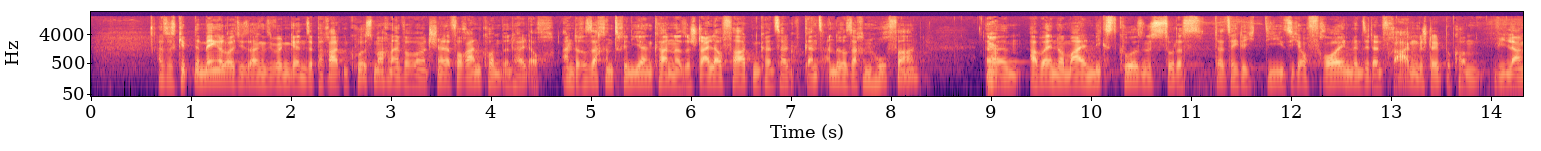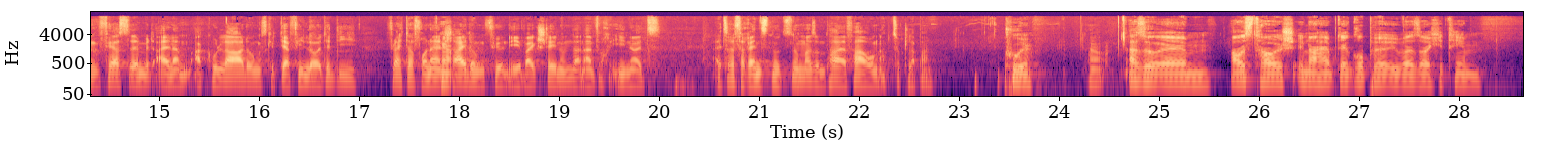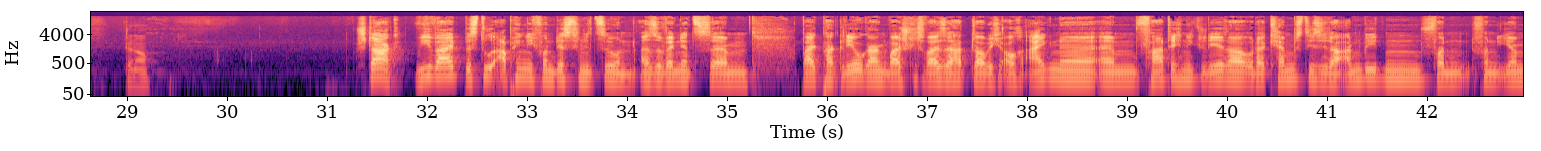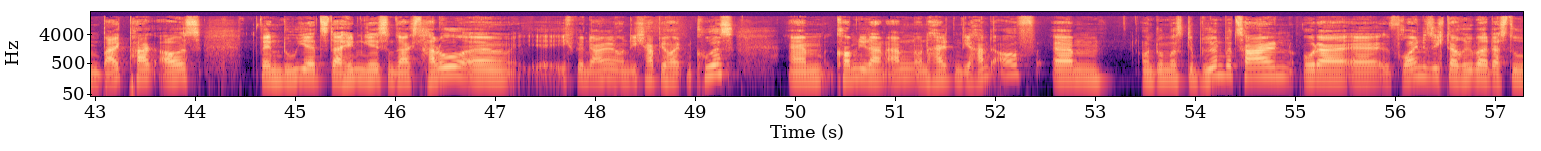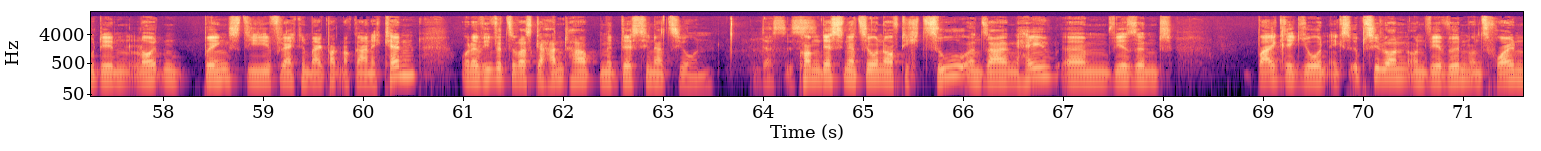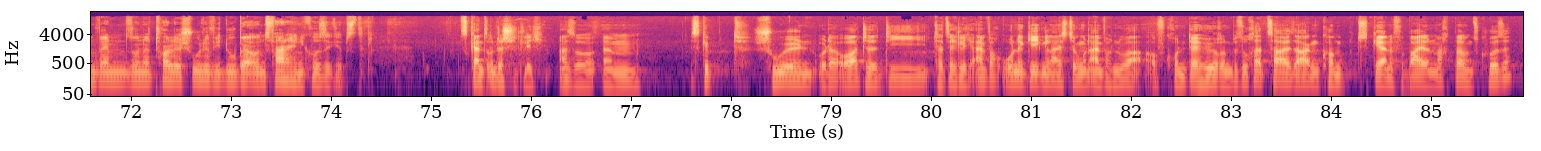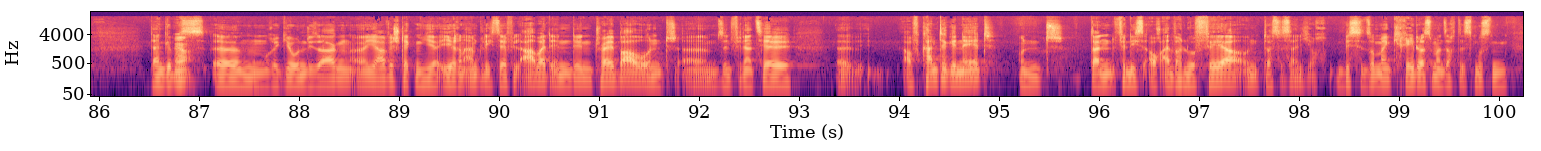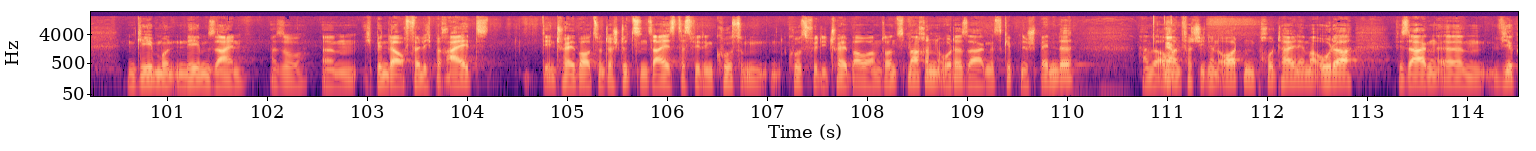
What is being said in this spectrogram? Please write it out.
Also es gibt eine Menge Leute, die sagen, sie würden gerne einen separaten Kurs machen, einfach weil man schneller vorankommt und halt auch andere Sachen trainieren kann. Also Steilauffahrten kannst halt ganz andere Sachen hochfahren. Ja. Ähm, aber in normalen Mixed-Kursen ist es so, dass tatsächlich die sich auch freuen, wenn sie dann Fragen gestellt bekommen. Wie lange fährst du denn mit einer Akkuladung? Es gibt ja viele Leute, die vielleicht auch vor einer Entscheidung ja. für ein E-Bike stehen und dann einfach ihn als, als Referenz nutzen, um mal so ein paar Erfahrungen abzuklappern. Cool. Ja. Also ähm, Austausch innerhalb der Gruppe über solche Themen. Genau. Stark. Wie weit bist du abhängig von Destinationen? Also wenn jetzt ähm, Bikepark Leogang beispielsweise hat, glaube ich, auch eigene ähm, Fahrtechniklehrer oder Camps, die sie da anbieten von, von ihrem Bikepark aus. Wenn du jetzt da hingehst und sagst, hallo, äh, ich bin Daniel und ich habe hier heute einen Kurs, ähm, kommen die dann an und halten die Hand auf ähm, und du musst Gebühren bezahlen oder äh, freuen sich darüber, dass du den Leuten bringst, die vielleicht den Bikepark noch gar nicht kennen? Oder wie wird sowas gehandhabt mit Destinationen? Kommen Destinationen auf dich zu und sagen, hey, ähm, wir sind Bike-Region XY und wir würden uns freuen, wenn so eine tolle Schule wie du bei uns Fahrtechnikkurse gibst? Das ist ganz unterschiedlich. Also ähm, es gibt Schulen oder Orte, die tatsächlich einfach ohne Gegenleistung und einfach nur aufgrund der höheren Besucherzahl sagen, kommt gerne vorbei und macht bei uns Kurse. Dann gibt es ja. ähm, Regionen, die sagen, äh, ja, wir stecken hier ehrenamtlich sehr viel Arbeit in den Trailbau und ähm, sind finanziell äh, auf Kante genäht und dann finde ich es auch einfach nur fair und das ist eigentlich auch ein bisschen so mein Credo, dass man sagt, es muss ein, ein Geben und ein Nehmen sein. Also ähm, ich bin da auch völlig bereit, den Trailbau zu unterstützen, sei es, dass wir den Kurs, um, Kurs für die Trailbauer umsonst machen oder sagen, es gibt eine Spende, haben wir auch ja. an verschiedenen Orten pro Teilnehmer oder wir sagen, ähm, wir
